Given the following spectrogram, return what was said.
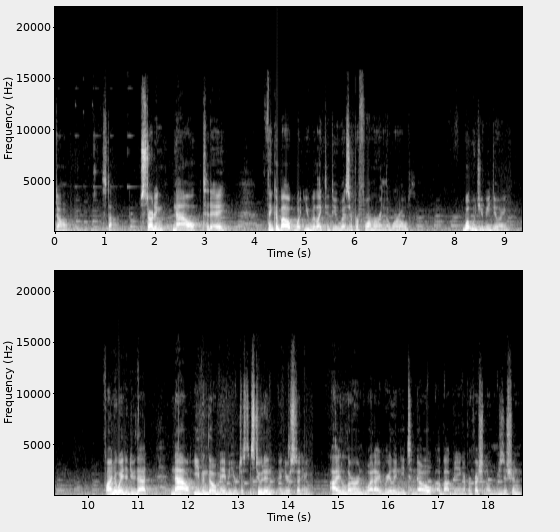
don't stop. Starting now, today, think about what you would like to do as a performer in the world what would you be doing? Find a way to do that now, even though maybe you're just a student and you're studying. I learned what I really need to know about being a professional musician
